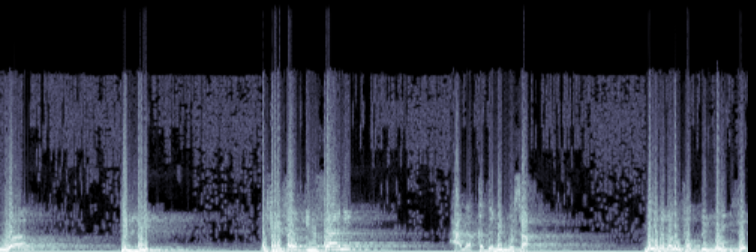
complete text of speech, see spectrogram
وطبي وفي ثوب إنساني على قدم الوساق. بينما يفضل ويؤثر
